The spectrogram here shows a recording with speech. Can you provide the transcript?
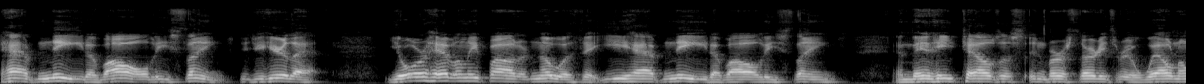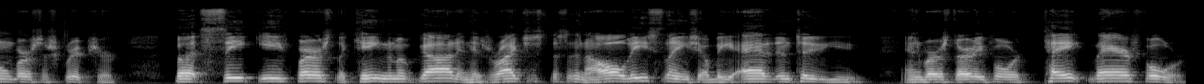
have need of all these things. Did you hear that? Your heavenly Father knoweth that ye have need of all these things. And then he tells us in verse 33, a well-known verse of scripture, but seek ye first the kingdom of God and his righteousness, and all these things shall be added unto you in verse 34. Take therefore,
